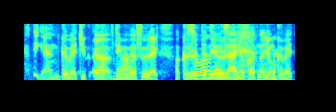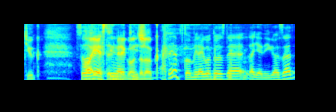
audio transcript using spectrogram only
Hát igen, követjük. A Tibivel Ja. főleg a körülötted Szóval élő lányokat nagyon követjük. Szóval Ha érted, mire Esztinek is- gondolok. Hát én nem tudom, mire gondolsz, de legyen igazad.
